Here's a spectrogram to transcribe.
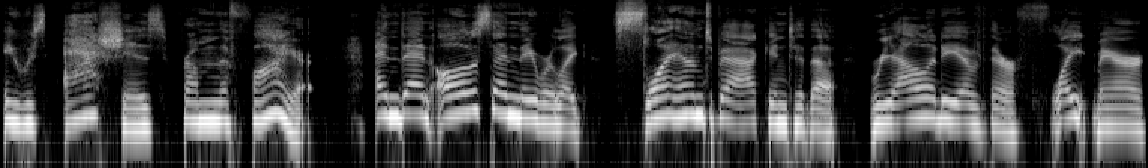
It was ashes from the fire. And then all of a sudden they were like slammed back into the reality of their flightmare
